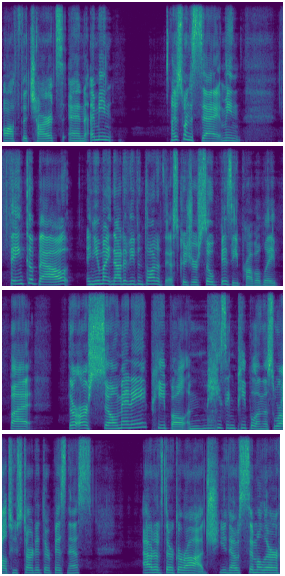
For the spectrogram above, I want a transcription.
off the charts. And I mean, I just want to say, I mean, think about, and you might not have even thought of this because you're so busy probably, but there are so many people, amazing people in this world who started their business out of their garage, you know, similar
